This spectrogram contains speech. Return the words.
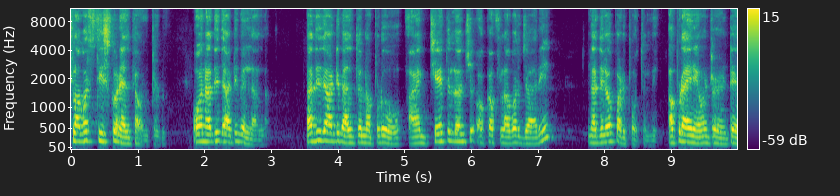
ఫ్లవర్స్ తీసుకొని వెళ్తూ ఉంటాడు. ఓ నది దాటి వెళ్ళాలి. నది దాటి వెళ్తున్నప్పుడు ఆయన చేతిలోంచి ఒక ఫ్లవర్ జారి నదిలో పడిపోతుంది. అప్పుడు ఆయన ఏమంటాడంటే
